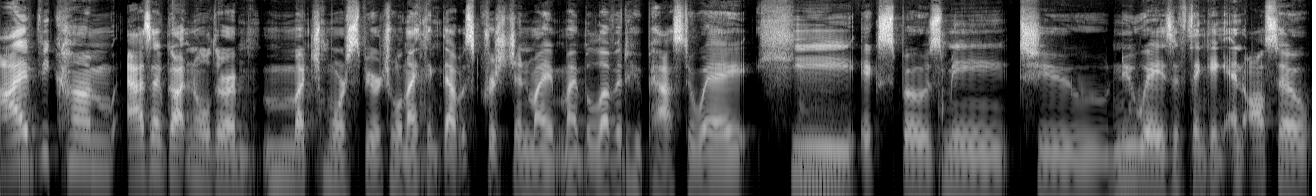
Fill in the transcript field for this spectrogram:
I've become as I've gotten older, I'm much more spiritual, and I think that was Christian, my my beloved who passed away. He mm-hmm. exposed me to new ways of thinking, and also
